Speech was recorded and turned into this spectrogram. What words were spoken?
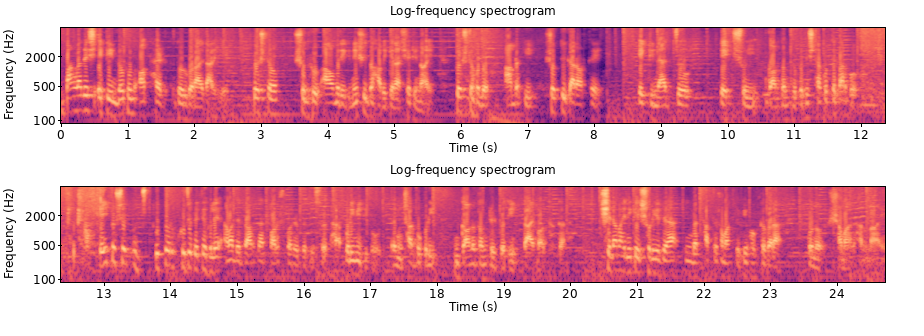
বাংলাদেশ একটি নতুন অধ্যায়ের দোরগোড়ায় দাঁড়িয়ে। প্রশ্ন শুধু আওয়ামী লীগ নিষিদ্ধ হবে কিনা সেটি নয়। প্রশ্ন হলো, আমরা কি সত্যিকার অর্থে একটি ন্যায্য টেকসই গণতন্ত্র প্রতিষ্ঠা করতে পারব? এই প্রশ্নের উত্তর খুঁজে পেতে হলে আমাদের দরকার পরস্পরের প্রতি শ্রদ্ধা, পরিমিতিবোধ এবং সর্বোপরি গণতন্ত্রের প্রতি দায়বদ্ধতা। সেনাবাহিনীকে সরিয়ে দেওয়া কিংবা ছাত্র সমাজকে বিভক্ত করা কোনো সমাধান নয়।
